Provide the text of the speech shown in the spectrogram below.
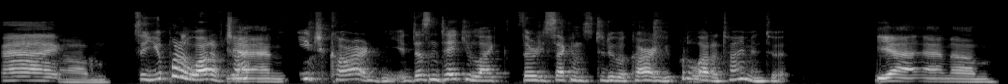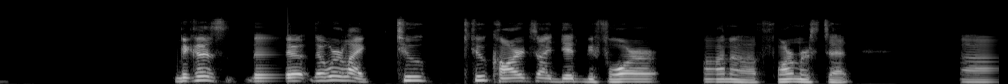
Right. um So you put a lot of time yeah and each card. It doesn't take you like 30 seconds to do a card. You put a lot of time into it. Yeah, and um because there there were like two two cards I did before on a farmer set uh,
